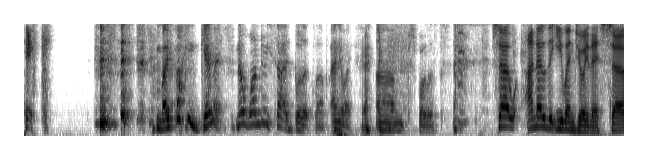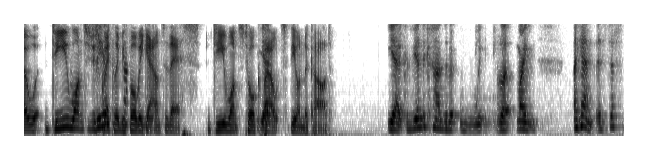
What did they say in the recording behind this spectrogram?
Dick! My fucking gimmick. No wonder he started Bullet Club. Anyway, um spoilers. So I know that you enjoy this. So do you want to just The quickly before we get onto this, do you want to talk Yeah. about the undercard? yeah, because the undercard's a bit weird. Like, again, it's just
